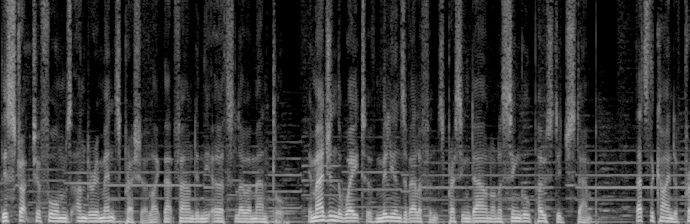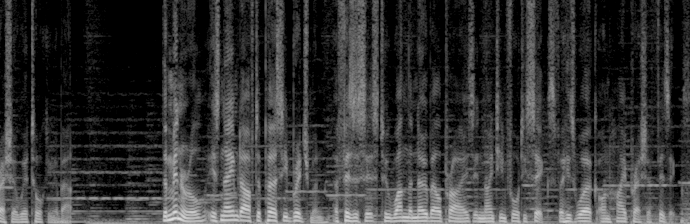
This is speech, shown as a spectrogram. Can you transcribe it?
This structure forms under immense pressure, like that found in the Earth's lower mantle. Imagine the weight of millions of elephants pressing down on a single postage stamp. That's the kind of pressure we're talking about. The mineral is named after Percy Bridgman, a physicist who won the Nobel Prize in 1946 for his work on high-pressure physics.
